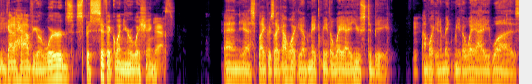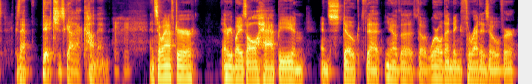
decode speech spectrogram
You Mhm. got to have your words specific when you're wishing. Yes. And yeah, Spike was like, I want you to make me the way I used to be. Mhm. I want you to make me the way I was. Because that bitch has got that coming. Mhm. And so after everybody's all happy and and stoked that, you know, the the world ending threat is over,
